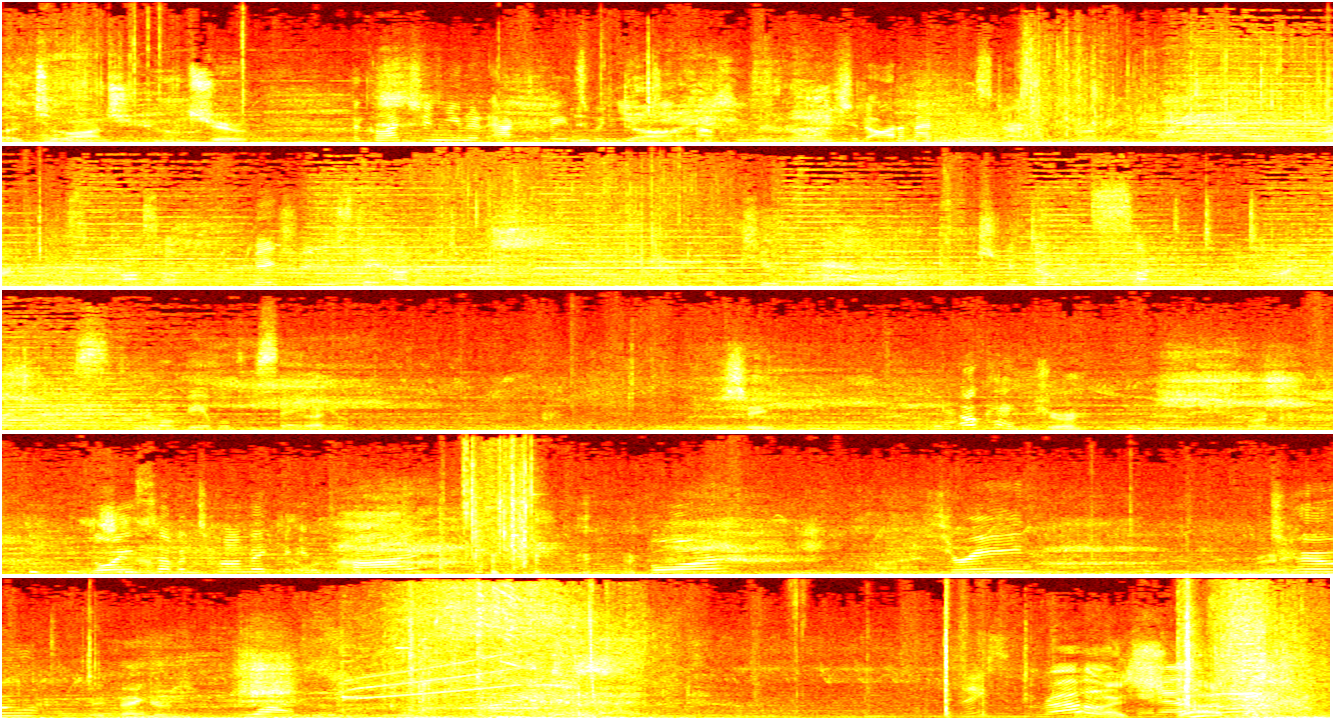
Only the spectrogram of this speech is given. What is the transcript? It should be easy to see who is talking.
Speaker 1: on. Shoot.
Speaker 2: The collection unit activates when you
Speaker 1: Die.
Speaker 2: decouple.
Speaker 1: See where?
Speaker 2: It should automatically start absorbing quarantine fuel. Also, make sure you stay out of the tardigrade field. They're cute but not evil. And don't get sucked into a time vortex. We won't be able to save
Speaker 1: Okay.
Speaker 2: you.
Speaker 1: See?
Speaker 2: Okay,
Speaker 1: Sure? Mm-hmm.
Speaker 2: going subatomic in five, four, three, two,
Speaker 3: Three fingers.
Speaker 2: one.
Speaker 4: Nice throw,
Speaker 5: Nice
Speaker 4: kiddo.
Speaker 5: shot.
